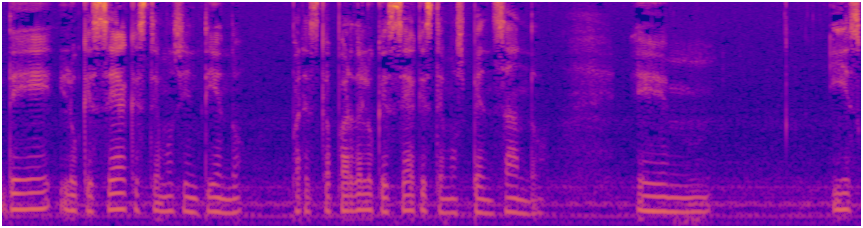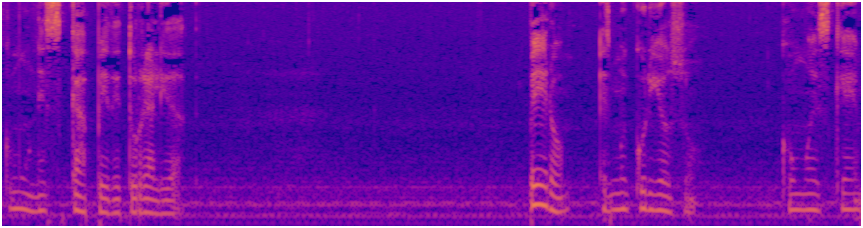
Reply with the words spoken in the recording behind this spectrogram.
de lo que sea que estemos sintiendo, para escapar de lo que sea que estemos pensando. Em, y es como un escape de tu realidad. Pero es muy curioso cómo es que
